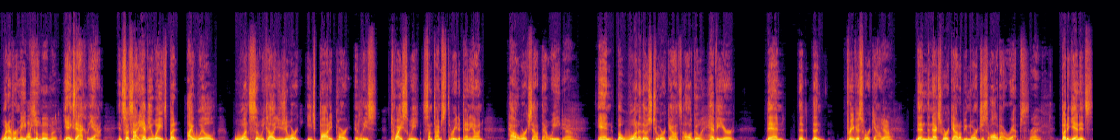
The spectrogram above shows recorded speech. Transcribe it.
whatever it may Lots be. of movement. Yeah, exactly. Yeah. And so it's not heavy weights, but I will once a week. I'll usually work each body part at least twice a week, sometimes three, depending on how it works out that week. Yeah. And but one of those two workouts, I'll go heavier than the the previous workout. Yeah. Then the next workout will be more just all about reps. Right. But again, it's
